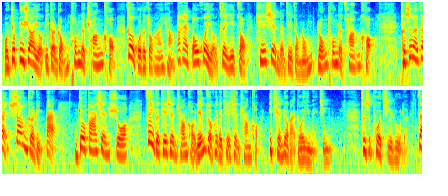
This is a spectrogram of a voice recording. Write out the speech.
我就必须要有一个融通的窗口。各国的中央银行大概都会有这一种贴现的这种融融通的窗口口。可是呢，在上个礼拜你就发现说，这个贴现窗口，联准会的贴现窗口一千六百多亿美金，这是破纪录了。在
